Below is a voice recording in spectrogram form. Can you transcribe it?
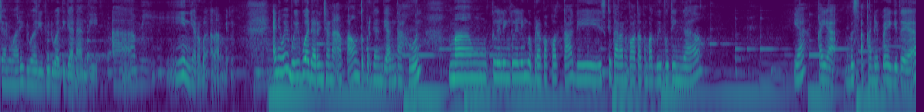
Januari 2023 nanti. Amin ya robbal alamin. Anyway, Bu Ibu ada rencana apa untuk pergantian tahun? Mau keliling-keliling beberapa kota di sekitaran kota tempat Bu Ibu tinggal? Ya kayak bus AKDP gitu ya.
